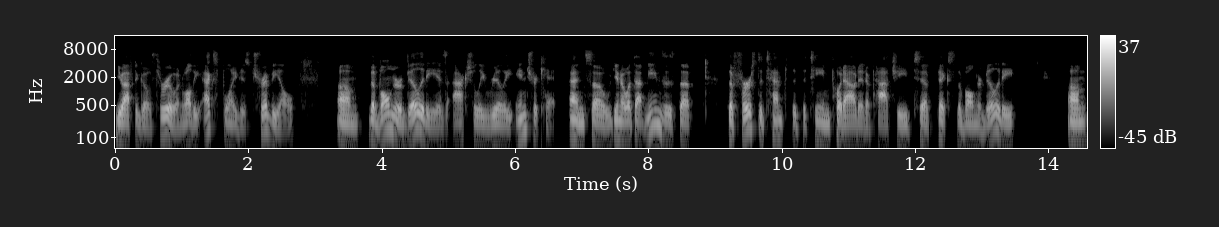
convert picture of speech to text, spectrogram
you have to go through. And while the exploit is trivial, um, the vulnerability is actually really intricate. And so, you know, what that means is the the first attempt that the team put out at Apache to fix the vulnerability, um,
